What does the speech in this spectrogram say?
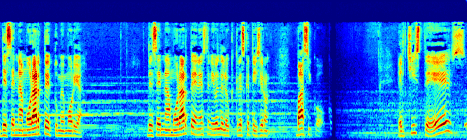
Desenamorarte de tu memoria. Desenamorarte en este nivel de lo que crees que te hicieron básico. El chiste es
